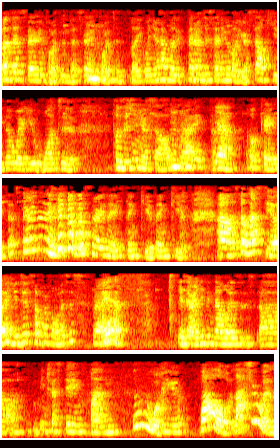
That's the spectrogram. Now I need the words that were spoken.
But that's very important. That's very Mm. important. Like when you have a better understanding about yourself, you know where you want to position yourself, Mhm. right? Yeah. Uh, okay, that's very nice. that's very nice. Thank you. Thank you. Uh, so last year you did some performances, right? Yes. Is there anything that was uh, interesting, fun Ooh. for you? Wow. Last year was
